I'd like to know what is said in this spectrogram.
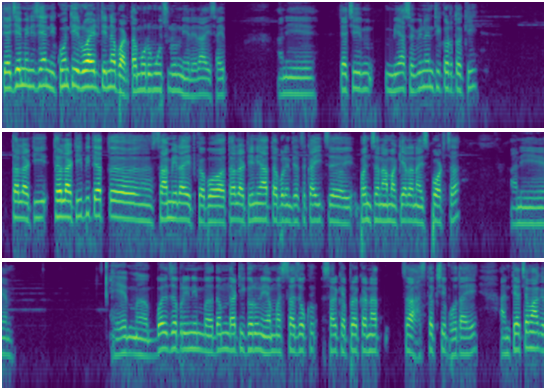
त्या जमिनीची यांनी कोणती रॉयल्टी न भरता मुरुम उचलून नेलेला आहे साहेब. आणि त्याची मी असं विनंती करतो की तलाठी तलाठी बी त्यात सामील आहेत का बुवा? तलाठीने आतापर्यंत त्याचा काहीच पंचनामा केला नाही स्पॉटचा. आणि हे बळजबरीने दमदाटी करून या मस्साजोक सारख्या प्रकरणाचा हस्तक्षेप होत आहे. आणि त्याच्यामागे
